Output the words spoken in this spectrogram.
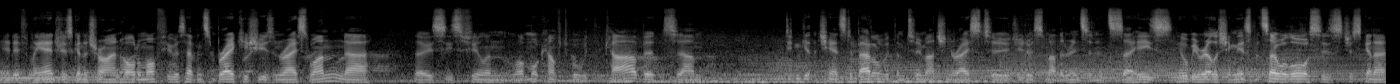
Yeah, definitely. Andrew's going to try and hold him off. He was having some brake issues in race one, uh, he's, he's feeling a lot more comfortable with the car, but um, didn't get the chance to battle with them too much in race two due to some other incidents. So he's he'll be relishing this, but so will Urs, who's just going to,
